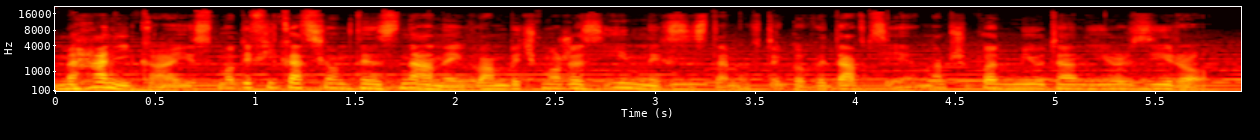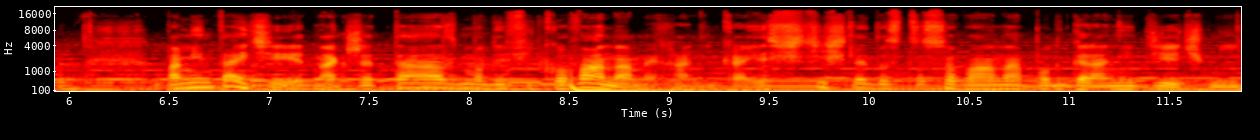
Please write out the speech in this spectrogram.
Mechanika jest modyfikacją tej znanej Wam być może z innych systemów tego wydawcy, np. Mutant Year Zero. Pamiętajcie jednak, że ta zmodyfikowana mechanika jest ściśle dostosowana pod granie dziećmi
